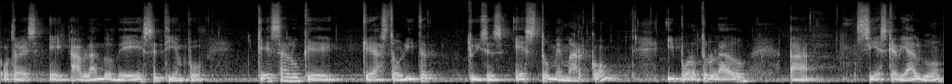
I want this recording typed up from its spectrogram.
otra vez, eh, hablando de ese tiempo, qué es algo que, que, hasta ahorita tú dices, esto me marcó? Y por otro lado, ah, si es que había algo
